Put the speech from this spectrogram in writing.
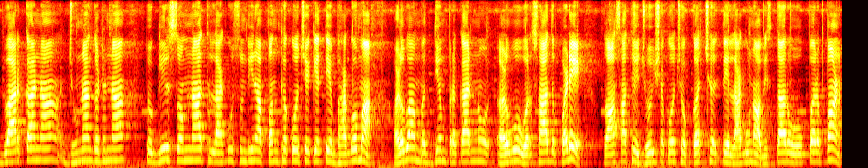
દ્વારકાના, જૂનાગઢના, તો ગીર સોમનાથ લાગુ સુધીના પંથકો છે કે તે ભાગોમાં હળવા મધ્યમ પ્રકારનો હળવો વરસાદ પડે તો આ સાથે જોઈ શકો છો કચ્છ તે લાગુના વિસ્તારો ઉપર પણ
